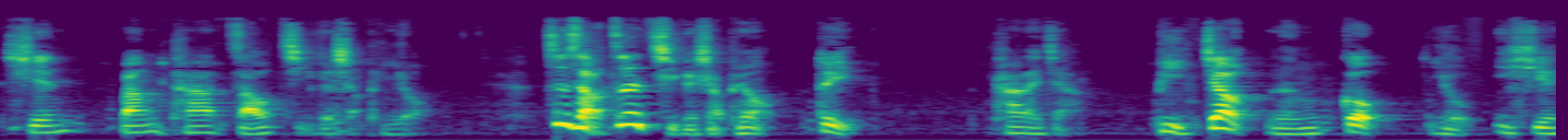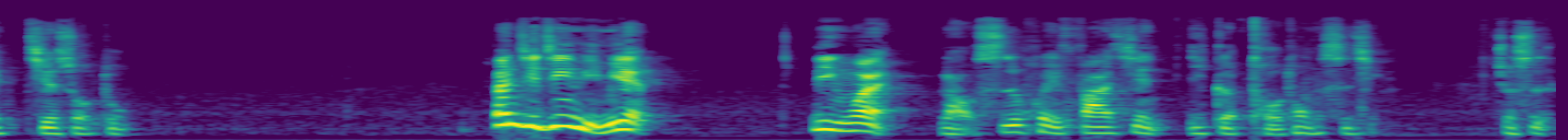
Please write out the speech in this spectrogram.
先帮他找几个小朋友。至少这几个小朋友对他来讲比较能够有一些接受度。班级经营里面，另外老师会发现一个头痛的事情，就是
